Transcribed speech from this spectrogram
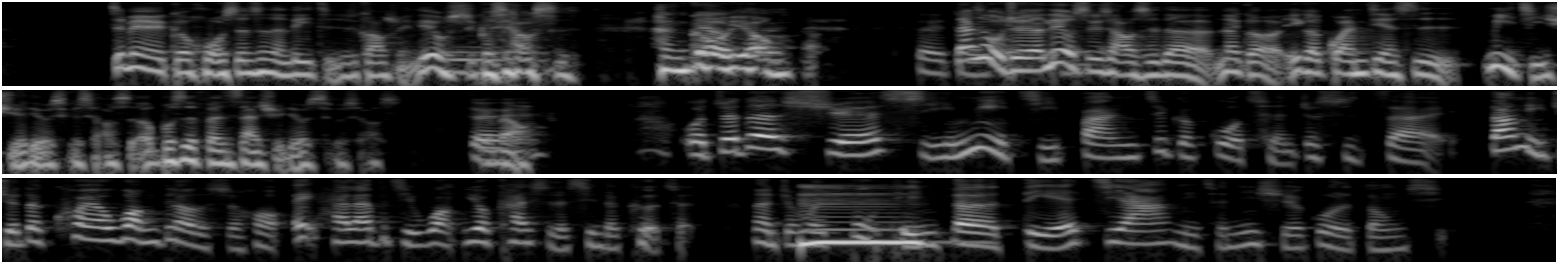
这边有一个活生生的例子，就是告诉你六十个小时很够用。对，但是我觉得对六十个小时的那个一个关键是密集学六十个小时，而不是分散学六十个小时，有没有？我觉得学习密集班这个过程，就是在当你觉得快要忘掉的时候，哎，还来不及忘，又开始了新的课程，那你就会不停嗯的叠加你曾经学过的东西。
